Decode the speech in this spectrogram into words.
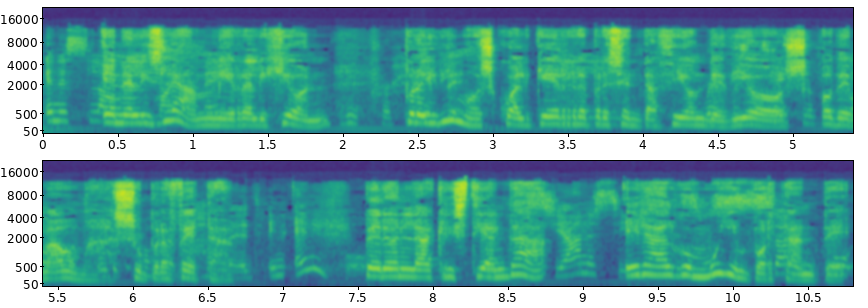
En el Islam, mi religión, prohibimos cualquier representación de Dios o de Mahoma, su profeta. Pero en la cristiandad era algo muy importante,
